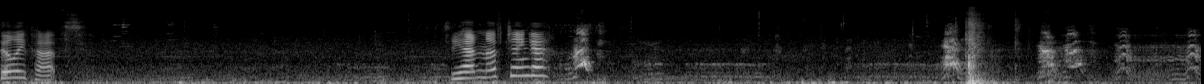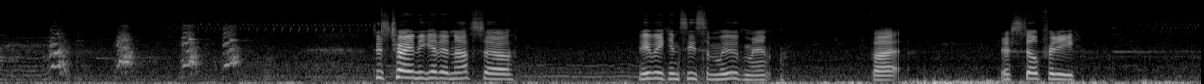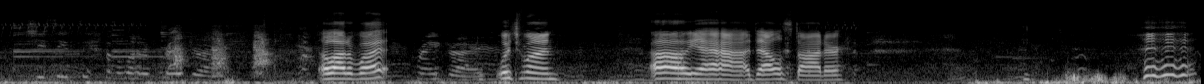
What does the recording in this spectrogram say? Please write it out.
Silly pups. You had enough, Jenga? Just trying to get enough so maybe we can see some movement. But they're still pretty. She seems to have a lot of prey drive. A lot of what? Prey drive. Which one? Oh yeah, Adele's daughter.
